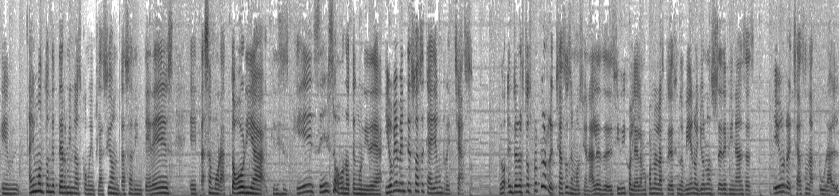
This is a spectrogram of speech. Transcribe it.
Em, hay un montón de términos como inflación, tasa de interés, eh, tasa moratoria, que dices, ¿qué es eso? No tengo ni idea. Y obviamente eso hace que haya un rechazo. ¿no? Entre nuestros propios rechazos emocionales de decir, híjole, a lo mejor no la estoy haciendo bien o yo no sé de finanzas, y hay un rechazo natural,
